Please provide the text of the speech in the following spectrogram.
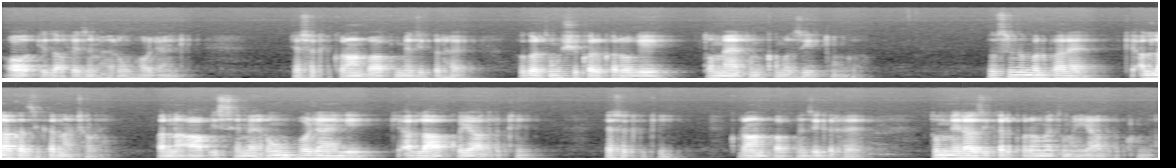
اور اضافے سے محروم ہو جائیں گے۔ جیسا کہ قرآن پاک میں ذکر ہے، اگر تم شکر کرو گے تو میں تم کو مزید دوں گا۔ دوسرے نمبر پر ہے کہ اللہ کا ذکر نہ چھوڑیں، ورنہ آپ اس سے محروم ہو جائیں گے کہ اللہ آپ کو یاد رکھے۔ جیسا کہ قرآن پاک میں ذکر ہے، تم میرا ذکر کرو، میں تمہیں یاد رکھوں گا۔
